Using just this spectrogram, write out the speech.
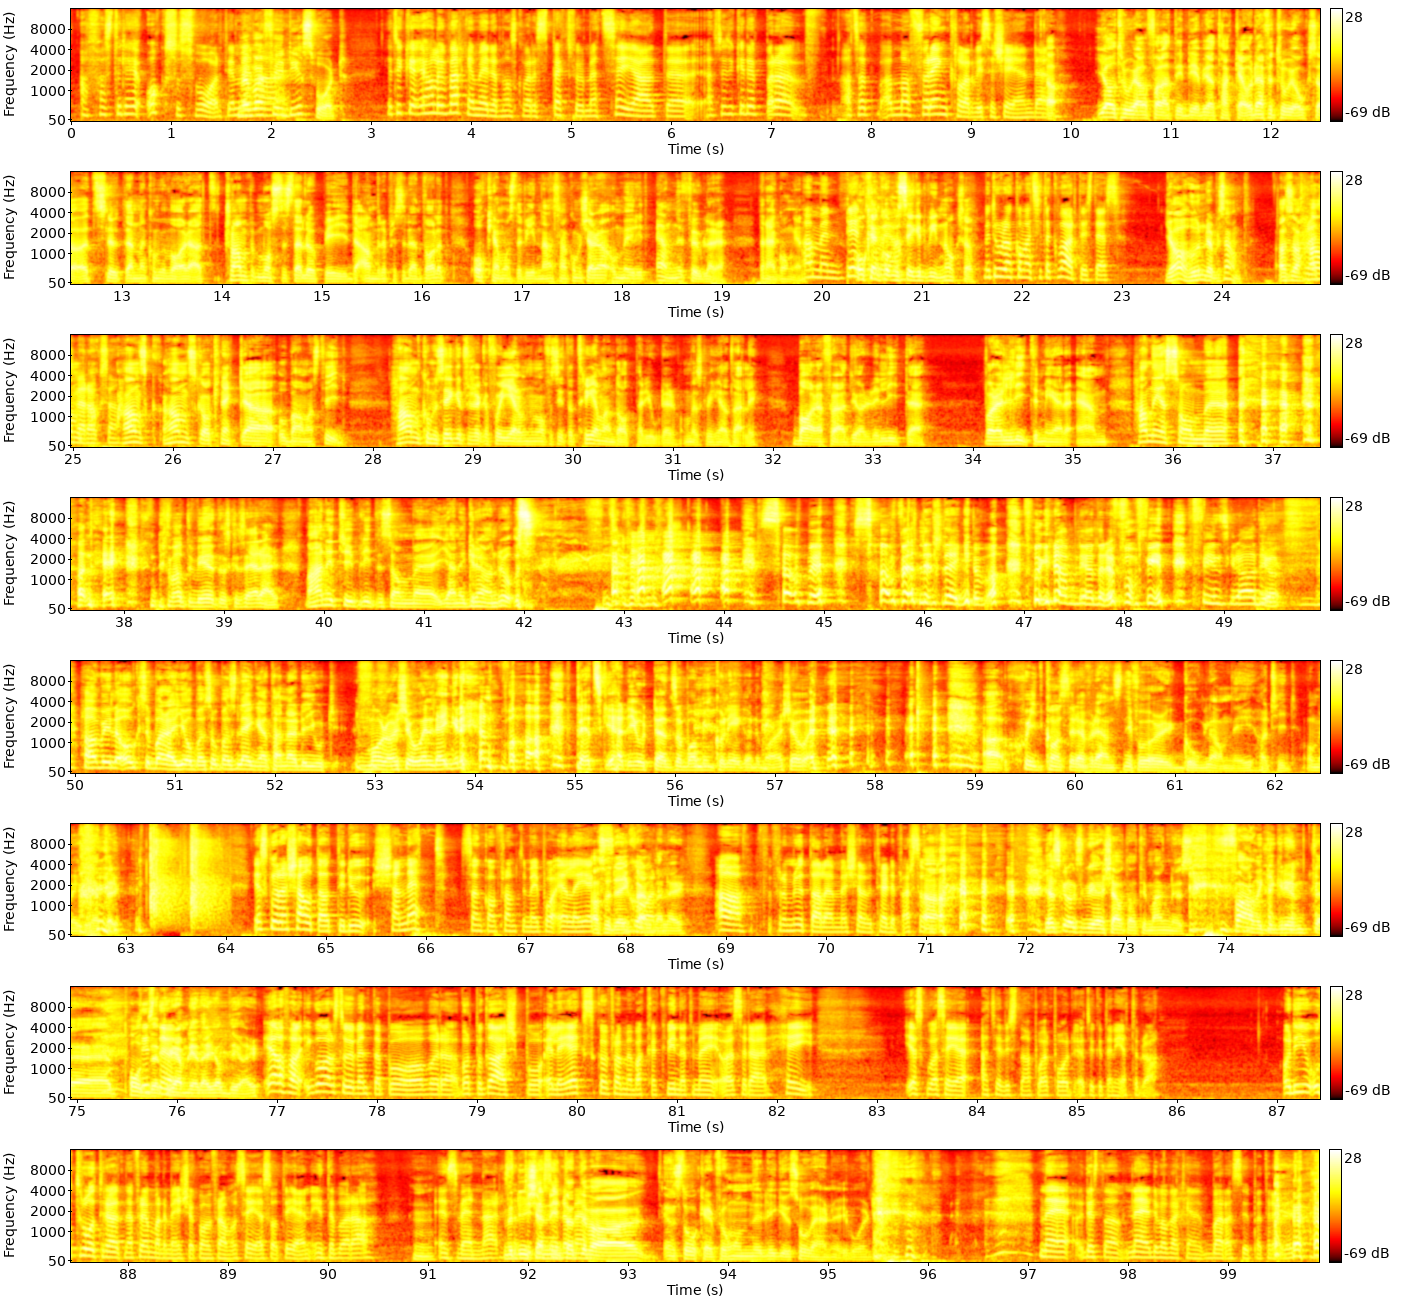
Ja, fast det är också svårt. Jag Men menar, varför är det svårt? Jag, tycker, jag håller verkligen med dig att man ska vara respektfull, men att säga att... Eh, alltså jag tycker det är bara... Alltså att, att man förenklar vissa skeenden. Ja, jag tror i alla fall att det är det vi har tackat och därför tror jag också att slutändan kommer vara att Trump måste ställa upp i det andra presidentvalet och han måste vinna så han kommer köra om möjligt ännu fulare den här gången. Ja, och han kommer jag. säkert vinna också. Men tror du han kommer att sitta kvar tills dess? Ja, 100 procent. Alltså han, han, han ska knäcka Obamas tid. Han kommer säkert försöka få igenom att man får sitta tre mandatperioder, om jag ska vara helt ärlig. Bara för att göra det lite, vara lite mer än... Han är som... Eh, han är, det var inte meningen att jag skulle säga det här. Men han är typ lite som eh, Janne Grönros. som, som väldigt länge var programledare på fin, finsk radio. Han ville också bara jobba så pass länge att han hade gjort morgonshowen längre än vad Petski hade gjort den som var min kollega under morgonshowen. ja, skitkonstig referens. Ni får googla om ni har tid och möjligheter. Jag skulle göra en shout-out till du, Jeanette, som kom fram till mig på LAX Alltså dig igår. själv eller? Ja, för, nu uttalar jag mig själv i tredje person. Jag skulle också vilja göra en shoutout till Magnus. Fan vilket grymt eh, podd-programledarjobb du gör. I alla fall, igår stod vi och väntade på våra, vårt bagage på LAX, så kom fram en vacker kvinna till mig och jag sådär, hej, jag ska bara säga att jag lyssnar på er podd, jag tycker att den är jättebra. Och det är ju otroligt trevligt när främmande människor kommer fram och säger så till en, inte bara ens vänner. som Mm. Men du synd inte att det var en stalker för hon ligger och sover här nu i vår Nej, det, stod, nej, det var verkligen bara supertrevligt.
